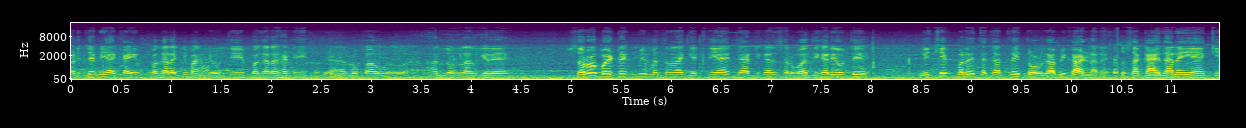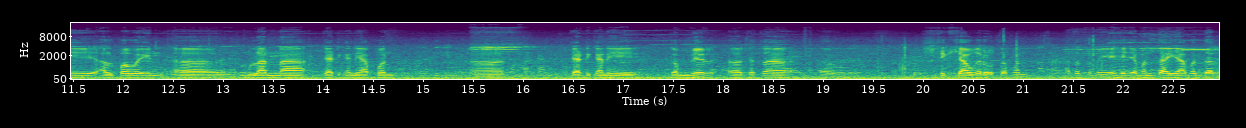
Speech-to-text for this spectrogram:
अडचणी आहे काही पगाराची मागणी होती पगारासाठी लोक आंदोलनाला गेले. सर्व बैठक मी मंत्रालयात घेतली आहे. त्या ठिकाणी सर्व अधिकारी होते. निश्चितपणे त्याच्यातलाही तोडगा मी काढणार आहे. तसा कायदा नाही आहे की अल्पवयीन मुलांना त्या ठिकाणी आपण त्या ठिकाणी गंभीर त्याचा शिक्षा वगैरे होतं. पण आता तुम्ही हे जे म्हणताय याबद्दल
